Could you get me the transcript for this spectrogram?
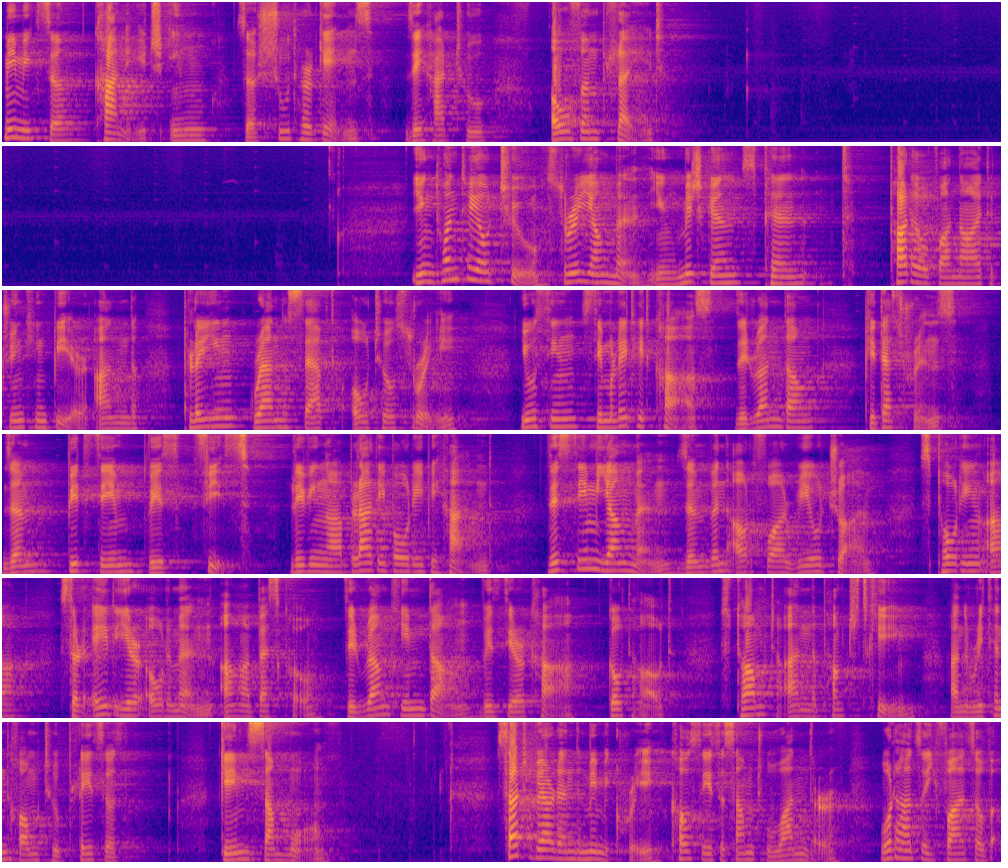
mimic the carnage in the shooter games they had to often played. In 2002, three young men in Michigan spent part of a night drinking beer and playing Grand Theft Auto 3. Using simulated cars, they ran down pedestrians, then beat them with fists, leaving a bloody body behind. These same young men then went out for a real drive, sporting a 38 year old man on a bicycle they ran him down with their car, got out, stomped and punched him, and returned home to play the game some more. Such violent mimicry causes some to wonder what are the effects of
